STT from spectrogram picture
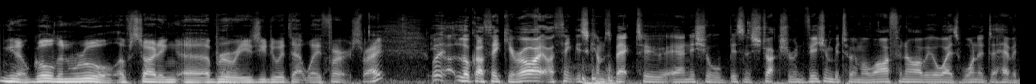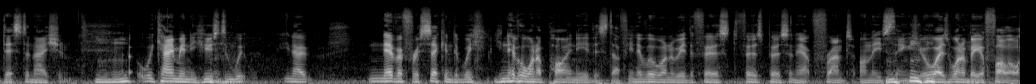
you know golden rule of starting a, a brewery is you do it that way first, right? Uh, Look, I think you're right. I think this comes back to our initial business structure and vision between my wife and I. We always wanted to have a destination. Mm-hmm. We came into Houston. We, you know, never for a second did we. You never want to pioneer this stuff. You never want to be the first first person out front on these things. You always want to be a follower.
